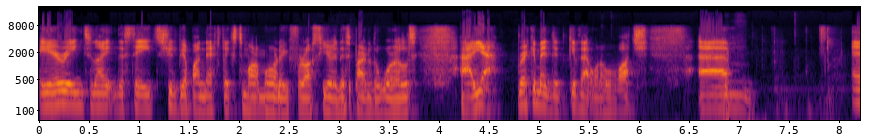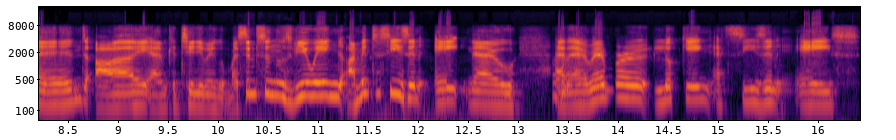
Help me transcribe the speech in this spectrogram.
airing tonight in the states. Should be up on Netflix tomorrow morning for us here in this part of the world. Uh, yeah, recommended. Give that one a watch. Um, and I am continuing with my Simpsons viewing. I'm into season eight now, and I remember looking at season eight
